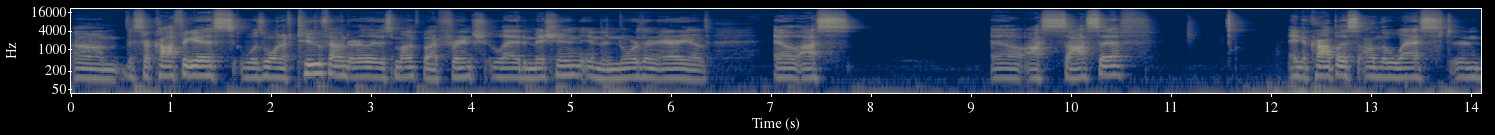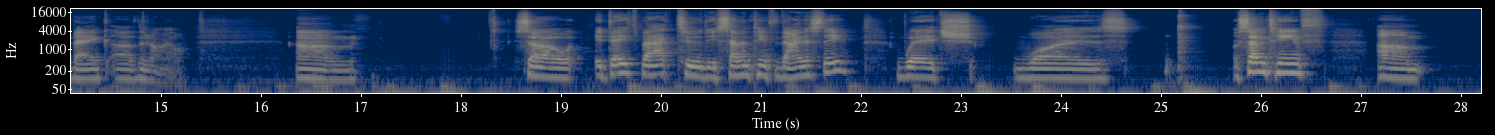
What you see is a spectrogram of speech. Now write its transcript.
Um, the sarcophagus was one of two found earlier this month by a French-led mission in the northern area of El As El Asasef, a necropolis on the western bank of the Nile. Um, so it dates back to the 17th dynasty, which was 17th. Um,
